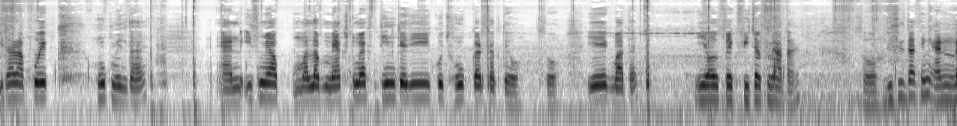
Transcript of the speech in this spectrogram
इधर आपको एक हुक मिलता है। एंड इसमें आप मतलब मैक्स टू मैक्स तीन के जी कुछ हुक कर सकते हो। सो so, ये एक बात है। ये ऑल्सो एक फीचर्स में आता है। So this is the thing and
